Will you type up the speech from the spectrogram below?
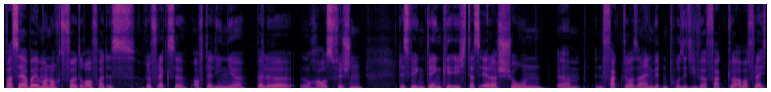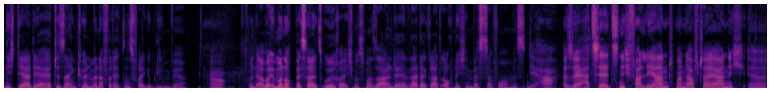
Was er aber immer noch voll drauf hat, ist Reflexe auf der Linie, Bälle rausfischen. Deswegen denke ich, dass er da schon ähm, ein Faktor sein wird, ein positiver Faktor, aber vielleicht nicht der, der hätte sein können, wenn er verletzungsfrei geblieben wäre. Ja. Und aber immer noch besser als Ulreich, muss man sagen, der leider gerade auch nicht in bester Form ist. Ja, also er hat es ja jetzt nicht verlernt, man darf da ja nicht äh,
